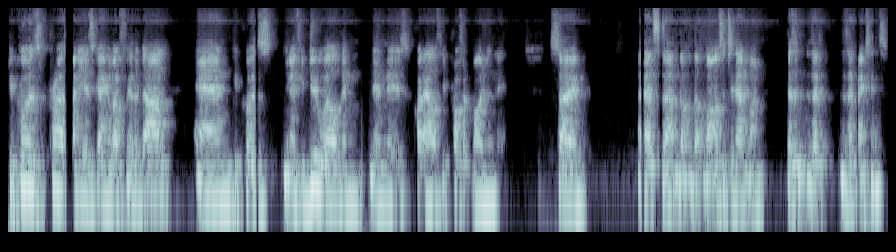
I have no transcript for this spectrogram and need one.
because prize money is going a lot further down and because you know if you do well, then then there's quite a healthy profit margin there. So that's the, the, the answer to that one. Does it does that, does that make sense?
